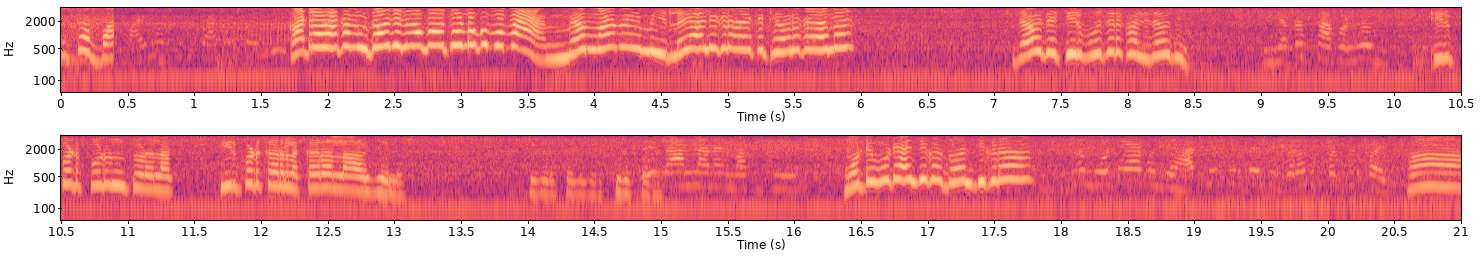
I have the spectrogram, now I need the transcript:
इथं बा- काटा का मग जाऊ दे मग तोडू नको बाबा. मी माय बाई मी लय अलीकडे आहे का ठेवलं काय ना जाऊ दे चिरबुजर खाली जाऊ दे. तिरपट पडून तोडा लाग तिरपट करायला करायला लाव गेलं. तिकडे पलीकडे तिरपट मोठे मोठे आहे तिकडे? दोन तिकडं? हा.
